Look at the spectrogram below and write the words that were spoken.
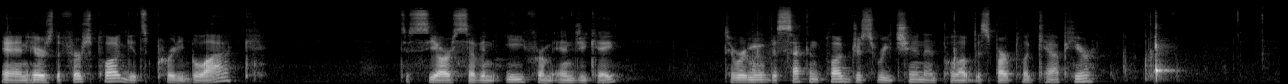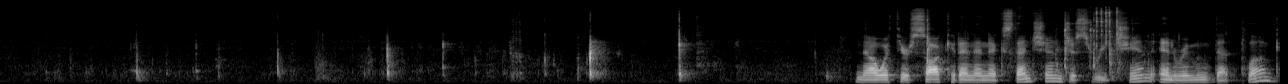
And here's the first plug, it's pretty black. It's a CR7E from NGK. To remove the second plug, just reach in and pull out the spark plug cap here. Now with your socket and an extension, just reach in and remove that plug.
